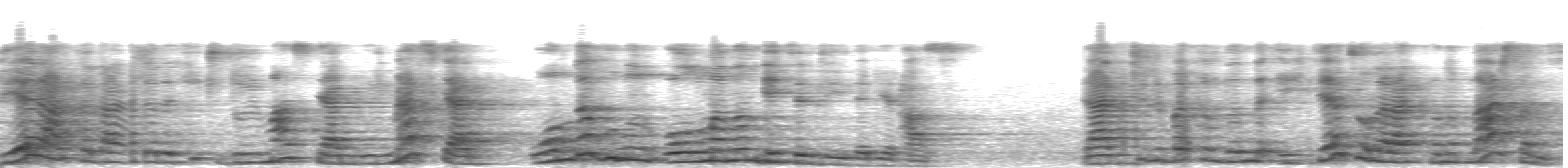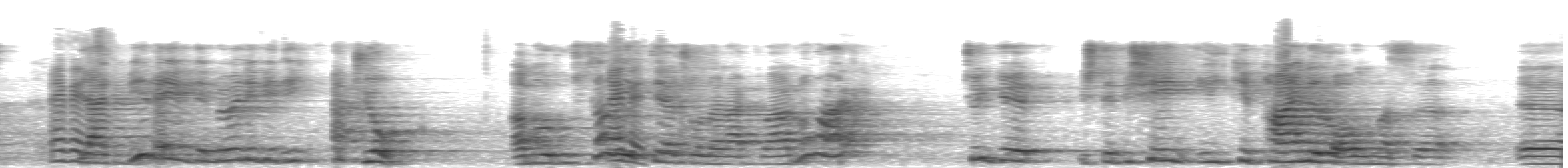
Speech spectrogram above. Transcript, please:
diğer arkadaşları hiç duymazken, bilmezken onda bunun olmanın getirdiği de bir haz. Yani şimdi bakıldığında ihtiyaç olarak tanımlarsanız Evet. yani bir evde böyle bir ihtiyaç yok. Ama ruhsal Evet. ihtiyaç olarak var mı? Var. Çünkü işte bir şeyin ilki pioneer olması, e,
